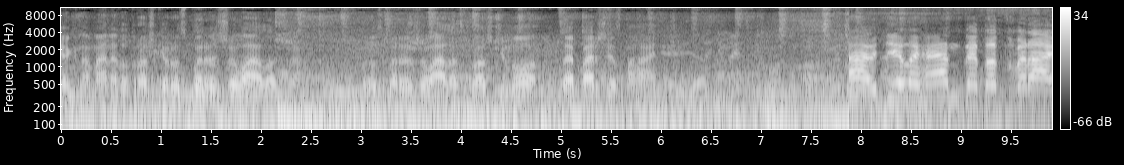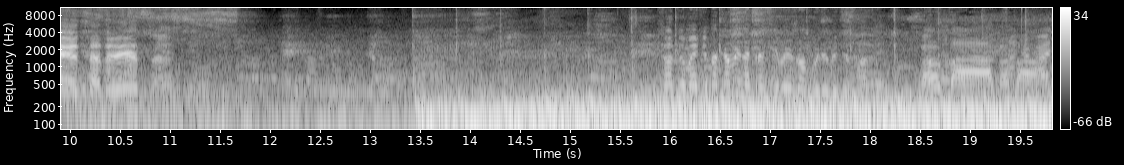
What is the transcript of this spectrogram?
як на мене, то трошки розпереживалося. Розпереживалося трошки. Ну, це перші змагання є. А, одні легенди тут збираються, дивіться. думаете, только вы на красивые жопы любите смотреть? Ну так, ну так.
